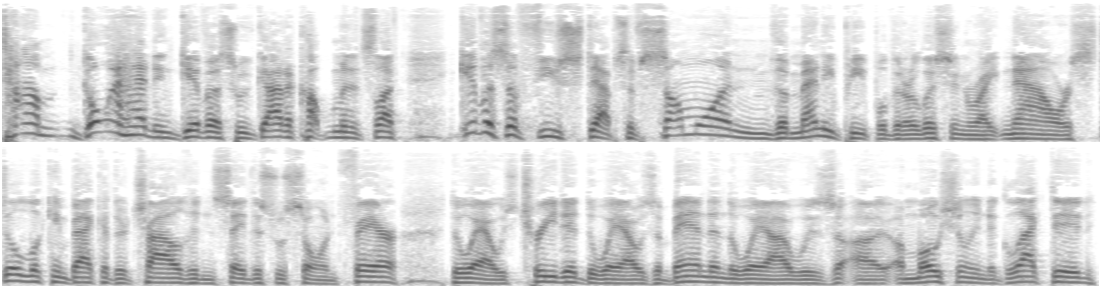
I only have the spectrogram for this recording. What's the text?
Tom, go ahead and give us, we've got a couple minutes left, give us a few steps. If someone, the many people that are listening right now, are still looking back at their childhood and say this was so unfair, the way I was treated, the way I was abandoned, the way I was uh, emotionally neglected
